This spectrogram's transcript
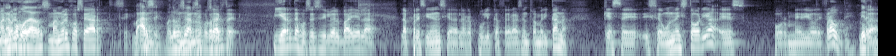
acomodados. Manuel José Arce. Arce, Manuel José Arce, José Arce pierde José Cecilio del Valle la, la, presidencia de la República Federal Centroamericana, que se, según la historia es por medio de fraude. Mira,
